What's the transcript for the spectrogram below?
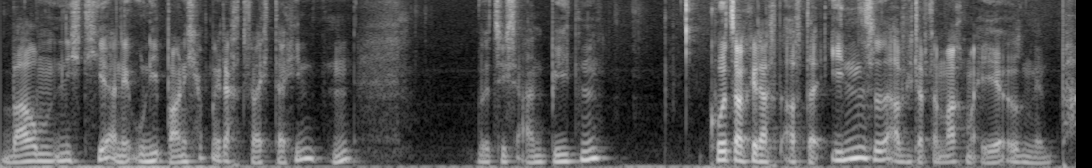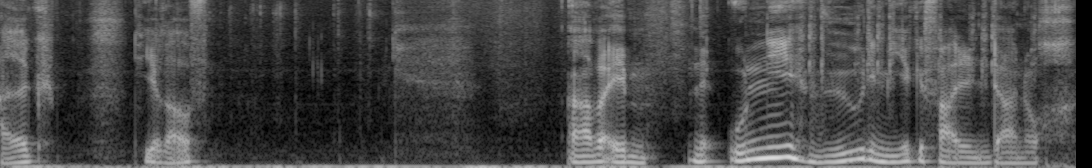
warum nicht hier eine Uni bauen? Ich habe mir gedacht, vielleicht da hinten wird sich anbieten. Kurz auch gedacht auf der Insel, aber ich glaube, da machen wir eher irgendeinen Park hier rauf. Aber eben eine Uni würde mir gefallen da noch.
